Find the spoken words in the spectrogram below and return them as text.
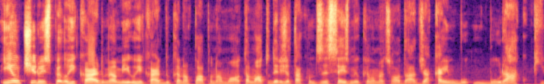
E eu tiro isso pelo Ricardo, meu amigo Ricardo do Canal Papo na Moto. A moto dele já tá com 16 mil quilômetros rodados, já caiu em bu buraco que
